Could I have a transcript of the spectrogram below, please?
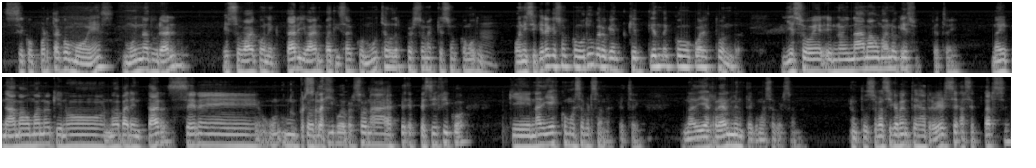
se comporta como es, muy natural, eso va a conectar y va a empatizar con muchas otras personas que son como tú. Mm. O ni siquiera que son como tú, pero que, que entienden cómo, cuál es tu onda. Y eso no hay nada más humano que eso, ¿cachai? No hay nada más humano que no, no aparentar ser eh, un, un prototipo de persona específico que nadie es como esa persona, ¿cachai? Nadie es realmente como esa persona. Entonces, básicamente es atreverse, aceptarse.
